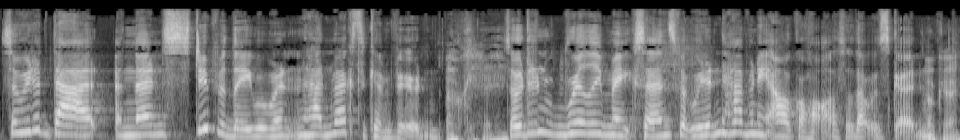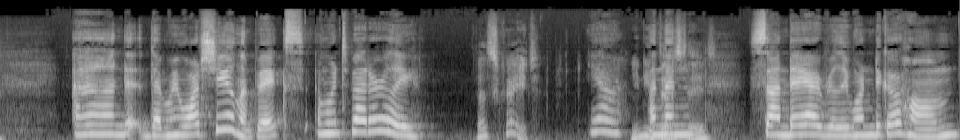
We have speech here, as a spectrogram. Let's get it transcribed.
so we did that, and then stupidly we went and had Mexican food. Okay. So it didn't really make sense, but we didn't have any alcohol, so that was good. Okay. And then we watched the Olympics and went to bed early. That's great. Yeah. You need and those then days. Sunday, I really wanted to go home.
